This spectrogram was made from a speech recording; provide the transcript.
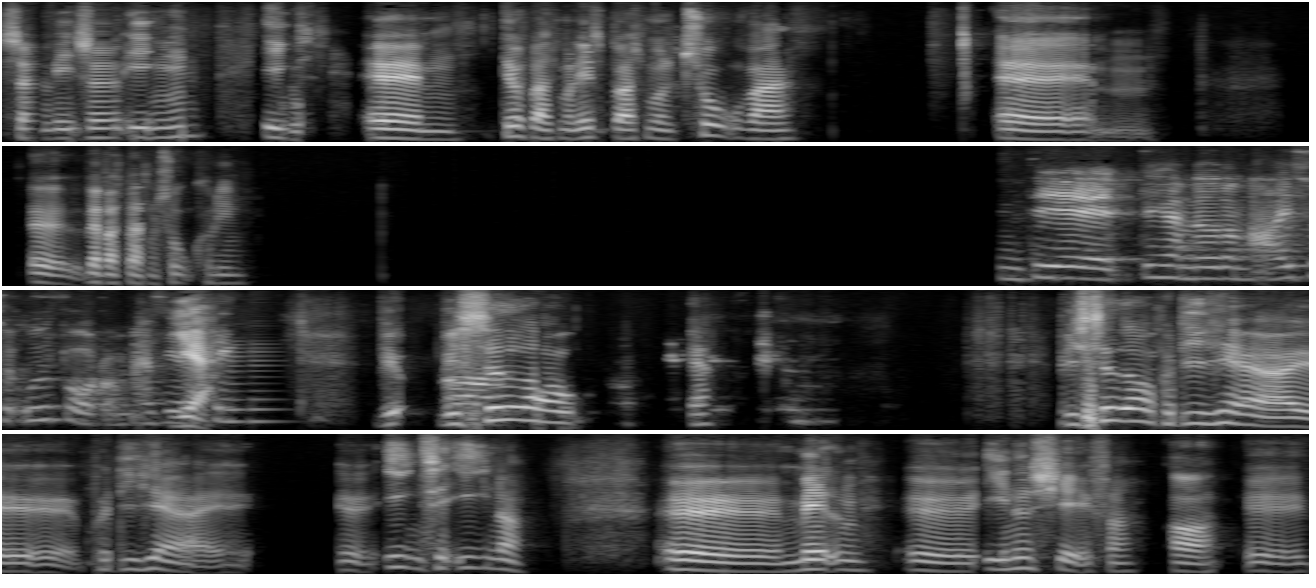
som, som ingen, ingen. Øhm, det var spørgsmål 1. Spørgsmål 2 var, øhm, øh, hvad var spørgsmål 2, Karoline? Det, det her med, hvor meget I så udfordrer dem. Altså, jeg ja, tænker, vi, vi sidder jo, ja. Vi sidder jo på de her, øh, på de her øh, en til ener øh, mellem øh, enhedschefer og øh,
